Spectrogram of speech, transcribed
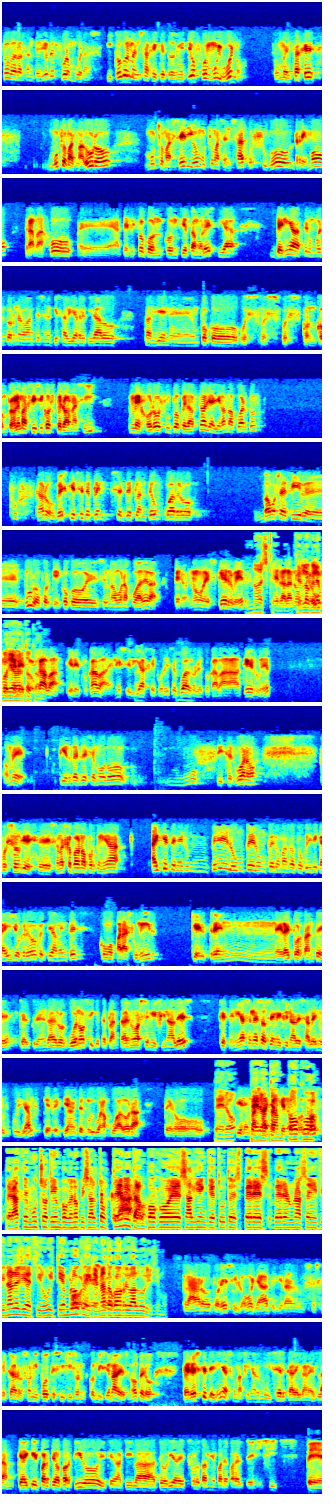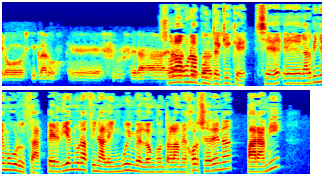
todas las anteriores fueron buenas. Y todo el mensaje que transmitió fue muy bueno. Fue un mensaje mucho más maduro, mucho más serio, mucho más sensato, sudó, remó, trabajó, eh, aterrizó con, con, cierta molestia. venía a hacer un buen torneo antes en el que se había retirado también eh, un poco pues pues pues con, con, problemas físicos pero aún así mejoró su tope de Australia llegando a cuartos claro ves que se te, se te planteó un cuadro vamos a decir eh, duro porque Coco es una buena jugadora pero no es Kerber no es Kerber que es lo que le podía haber tocado tocaba, que le tocaba en ese viaje por ese cuadro le tocaba a Kerber hombre pierdes de ese modo uf, dices bueno pues oye, eh, se me ha escapado una oportunidad. Hay que tener un pelo, un pelo, un pelo más de autocrítica ahí, yo creo, efectivamente, como para asumir que el tren era importante, ¿eh? que el tren era de los buenos y que te plantaban nuevas semifinales, que tenías en esas semifinales a Venus Williams, que efectivamente es muy buena jugadora, pero pero pero tampoco pero hace mucho tiempo que no pisa el top ten y tampoco es alguien que tú te esperes ver en unas semifinales y decir uy tiemblo que, que, me ha tocado un rival durísimo Claro, por eso, y luego ya te dirás, es que claro, son hipótesis y son condicionales, ¿no? Pero, pero es que tenías una final muy cerca de Grand Slam, que hay que ir partido a partido y que aquí la teoría de Cholo también vale para el tenis, sí. Pero es que claro, eh, era... Solo hago un apunte, Quique. Se, eh, Garbiñe Muguruza, perdiendo una final en Wimbledon contra la mejor Serena, para mí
